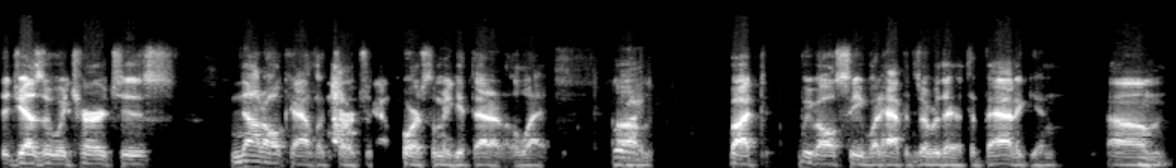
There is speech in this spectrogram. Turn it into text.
the Jesuit churches, not all Catholic churches, of course. Let me get that out of the way. Right. Um, but we've all seen what happens over there at the Vatican, um,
